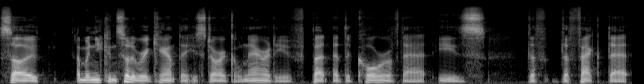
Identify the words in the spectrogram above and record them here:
So, I mean, you can sort of recount the historical narrative, but at the core of that is the the fact that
